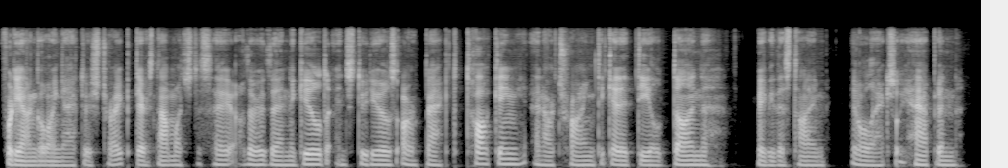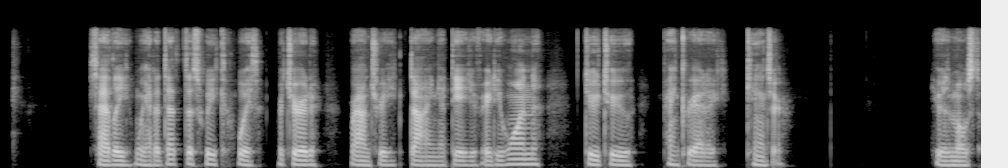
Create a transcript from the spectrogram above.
For the ongoing actors' strike, there's not much to say other than the guild and studios are back to talking and are trying to get a deal done. Maybe this time it'll actually happen. Sadly, we had a death this week with Richard Roundtree dying at the age of 81 due to pancreatic cancer. He was most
